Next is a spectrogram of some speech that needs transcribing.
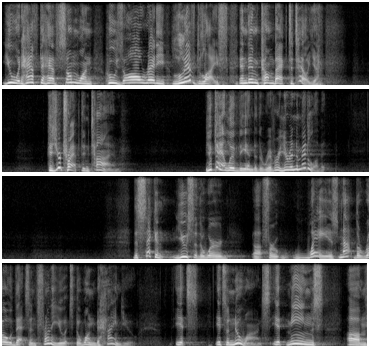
You would have to have someone who's already lived life and then come back to tell you. Because you're trapped in time. You can't live the end of the river, you're in the middle of it. The second use of the word uh, for way is not the road that's in front of you, it's the one behind you. It's it's a nuance. It means um,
